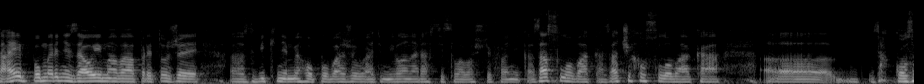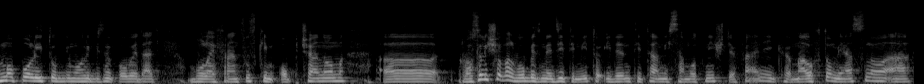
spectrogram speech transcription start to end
tá je pomerne zaujímavá, pretože zvykneme ho považovať Milana Rastislava Štefanika za Slováka, za Čechoslováka, za kozmopolitu, by mohli by sme povedať, bol aj francúzským občanom. Rozlišoval vôbec medzi týmito identitami samotný Štefánik? Mal v tom jasno a,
